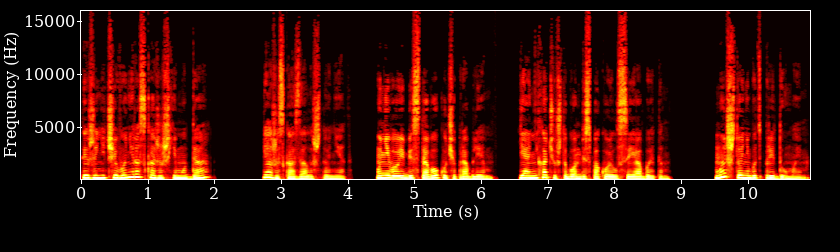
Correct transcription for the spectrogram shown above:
Ты же ничего не расскажешь ему, да? Я же сказала, что нет. У него и без того куча проблем. Я не хочу, чтобы он беспокоился и об этом. Мы что-нибудь придумаем.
